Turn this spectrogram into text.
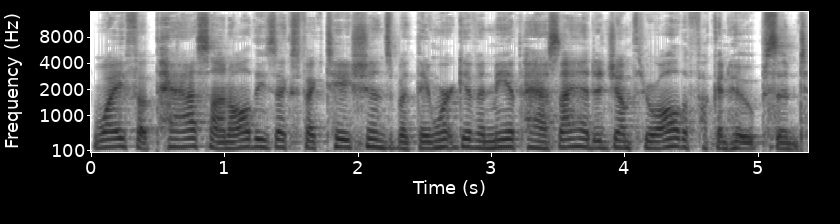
wife a pass on all these expectations but they weren't giving me a pass i had to jump through all the fucking hoops and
